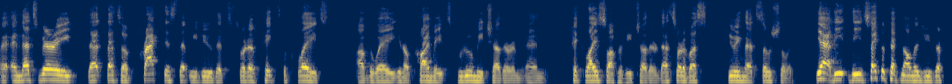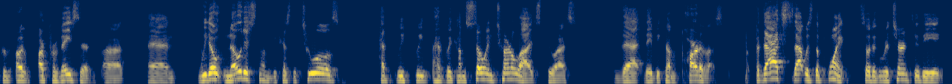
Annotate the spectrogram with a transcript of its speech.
and that's very, that that's a practice that we do that sort of takes the place of the way, you know, primates groom each other and, and pick lice off of each other. That's sort of us doing that socially. Yeah, the, the psychotechnologies are, are, are pervasive uh, and we don't notice them because the tools have, we, we have become so internalized to us that they become part of us. But, but that's, that was the point. So to return to the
